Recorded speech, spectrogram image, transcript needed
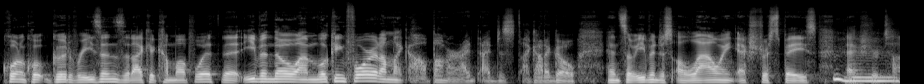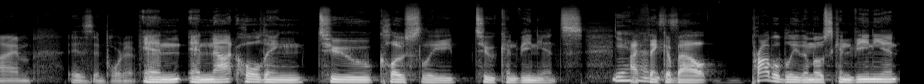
quote unquote good reasons that I could come up with that even though I'm looking for it, I'm like, oh bummer, I, I just I gotta go. And so even just allowing extra space, extra mm-hmm. time is important. and and not holding too closely to convenience. I think about probably the most convenient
